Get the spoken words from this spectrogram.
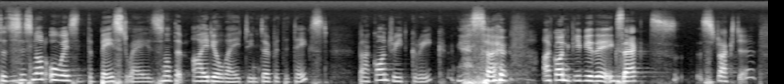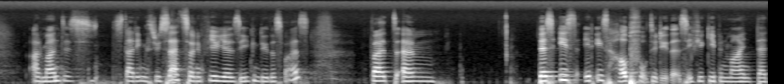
so this is not always the best way. It's not the ideal way to interpret the text. But I can't read Greek, so I can't give you the exact structure. Armand is studying through SAT, so in a few years he can do this for us. But um, this is it is helpful to do this if you keep in mind that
